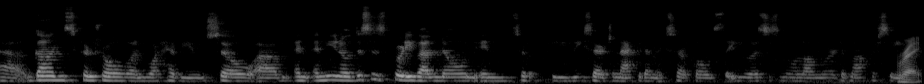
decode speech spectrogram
uh, guns control and what have you. So, um, and, and you know, this is pretty well known in sort of the research and academic circles. The U.S. is no longer a democracy Right.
